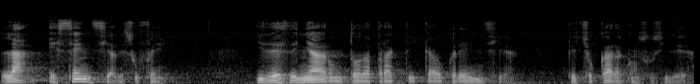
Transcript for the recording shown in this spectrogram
la esencia de su fe y desdeñaron toda práctica o creencia que chocara con sus ideas.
